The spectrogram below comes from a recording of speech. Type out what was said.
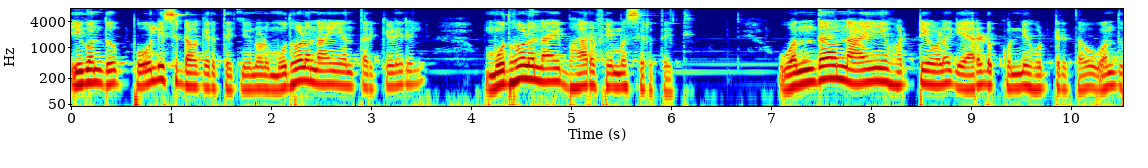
ಈಗೊಂದು ಪೊಲೀಸ್ ಡಾಗ್ ಇರ್ತೈತಿ. ನೀವು ನೋಡಿ, ಮುಧೋಳ ನಾಯಿ ಅಂತಾರೆ ಕೇಳಿರಿಲ್ಲ? ಮುಧೋಳ ನಾಯಿ ಭಾಳ ಫೇಮಸ್ ಇರ್ತೈತಿ. ಒಂದ ನಾಯಿ ಹೊಟ್ಟೆಯೊಳಗೆ ಎರಡು ಕುನ್ನಿ ಹುಟ್ಟಿರ್ತಾವೆ, ಒಂದು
